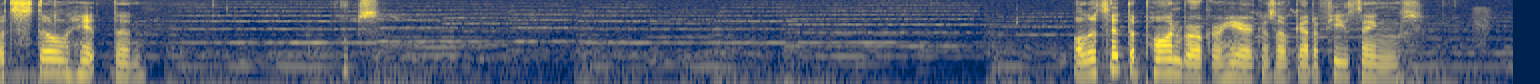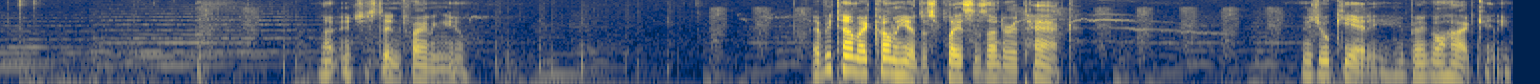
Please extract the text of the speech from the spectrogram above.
Let's still hit the... Oops. Well, let's hit the pawnbroker here, because I've got a few things. Not interested in fighting you. Every time I come here, this place is under attack. Where's your kitty? You better go hide, kitty.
